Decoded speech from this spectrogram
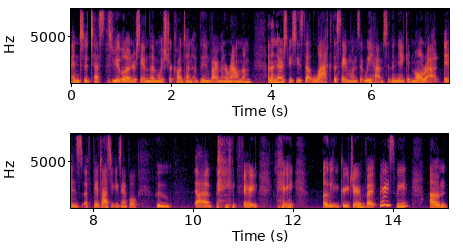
and to test to be able to understand the moisture content of the environment around them. And then there are species that lack the same ones that we have. So the naked mole rat is a fantastic example who uh, very, very ugly creature, but very sweet. Um,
